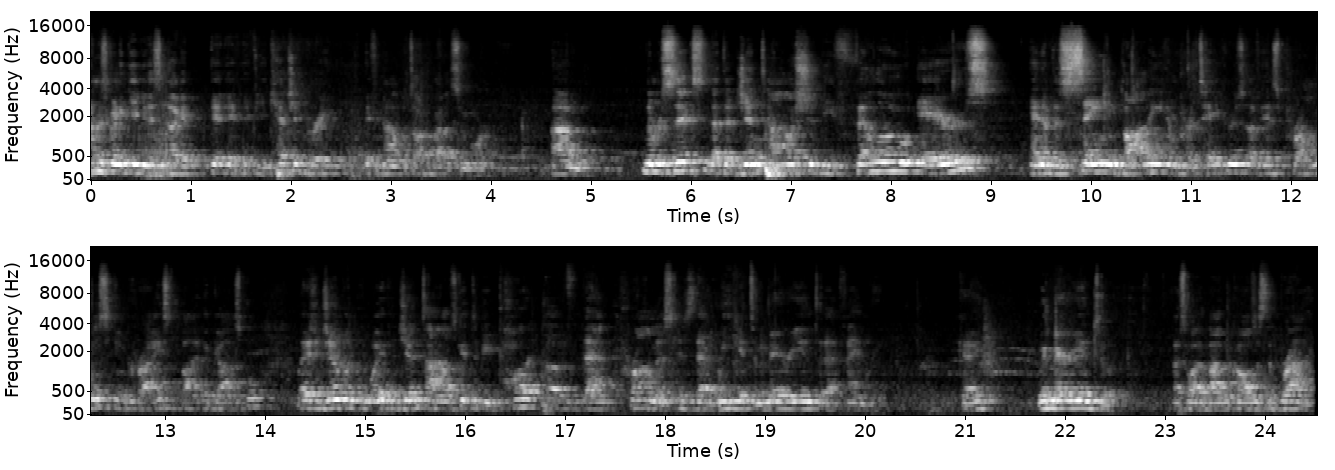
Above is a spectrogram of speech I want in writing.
I'm just going to give you this nugget. If, you catch it, great. If not, we'll talk about it some more. Um, number six, that the Gentiles should be fellow heirs and of the same body and partakers of his promise in Christ by the gospel. Ladies and gentlemen, the way the Gentiles get to be part of that promise is that we get to marry into that family. Okay? We marry into it. That's why the Bible calls us the bride.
